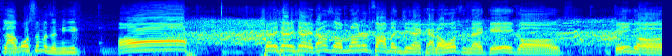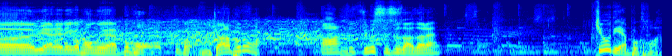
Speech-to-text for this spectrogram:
拿我身份证给你。哦，晓得晓得晓得，当时我们老儿抓门进来，看到我正在给一个跟一个原来的一个朋友补课补课，教他普通话啊，这这个事实咋子呢？酒店补课啊？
